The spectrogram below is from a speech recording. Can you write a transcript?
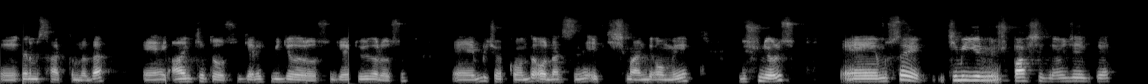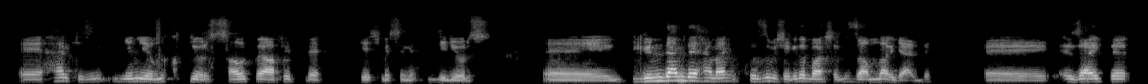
e, hakkında da e, anket olsun, gerek videolar olsun, gerek duyurular olsun e, birçok konuda oradan sizinle etkileşim halinde olmayı düşünüyoruz. E, Bey, 2023 başladı. Öncelikle e, herkesin yeni yılını kutluyoruz. Sağlık ve afiyetle geçmesini diliyoruz. E, gündem de hemen hızlı bir şekilde başladı. Zamlar geldi. E, özellikle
